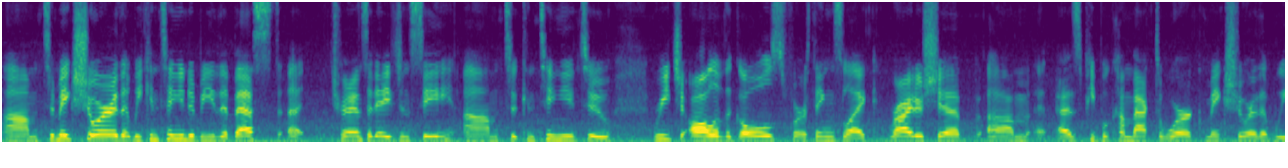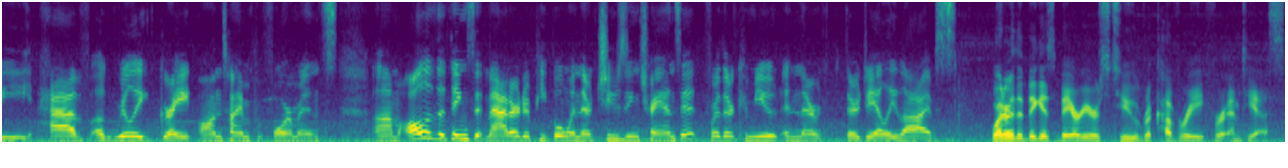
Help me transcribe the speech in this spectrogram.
um, to make sure that we continue to be the best uh, transit agency, um, to continue to reach all of the goals for things like ridership um, as people come back to work, make sure that we have a really great on time performance, um, all of the things that matter to people when they're choosing transit for their commute and their, their daily lives. What are the biggest barriers to recovery for MTS?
